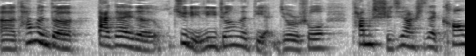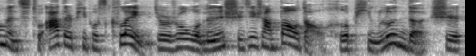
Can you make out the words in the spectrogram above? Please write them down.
呃，他们的大概的据理力争的点就是说，他们实际上是在 comments to other people's claim，就是说我们实际上报道和评论的是。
